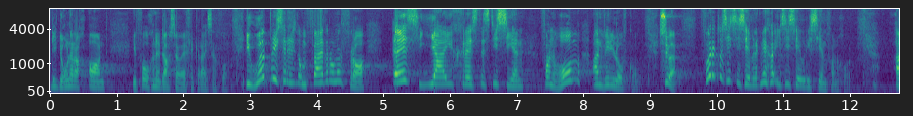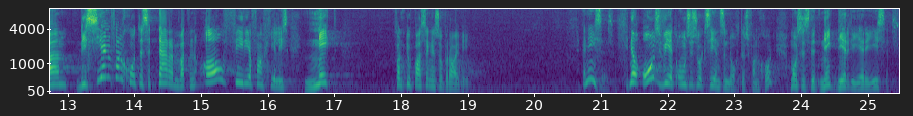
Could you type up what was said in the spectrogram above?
die donderdag aand die volgende dag sou hy gekruisig word. Die hoofpriester het hom verder ondervra is jy Christus die seun van hom aan wie die lof kom. So, voordat ons ietsie sê, wil ek net gou ietsie sê oor die seun van God. Um die seun van God is 'n term wat in al vier evangelies net van toepassing is op raai wie. In Jesus. Nou ons weet ons is ook seuns en dogters van God, maar ons is dit net deur die Here Jesus.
